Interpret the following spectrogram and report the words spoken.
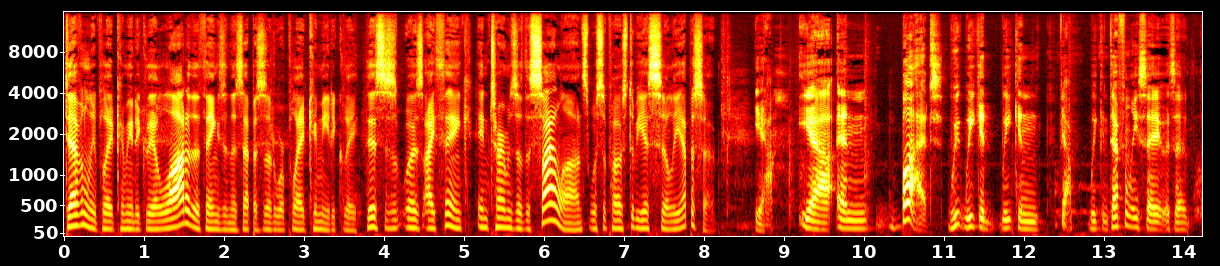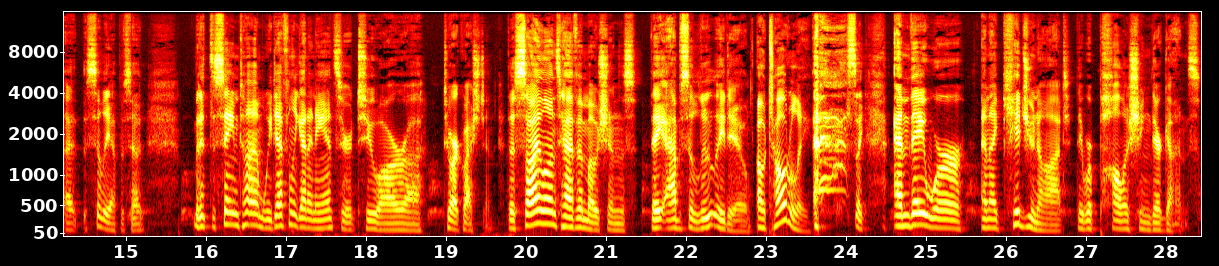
Definitely played comedically. A lot of the things in this episode were played comedically. This is, was, I think, in terms of the Cylons, was supposed to be a silly episode. Yeah, yeah, and but we we could we can yeah we can definitely say it was a, a silly episode, but at the same time we definitely got an answer to our uh, to our question. The Cylons have emotions. They absolutely do. Oh, totally. It's like, and they were, and I kid you not, they were polishing their guns.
